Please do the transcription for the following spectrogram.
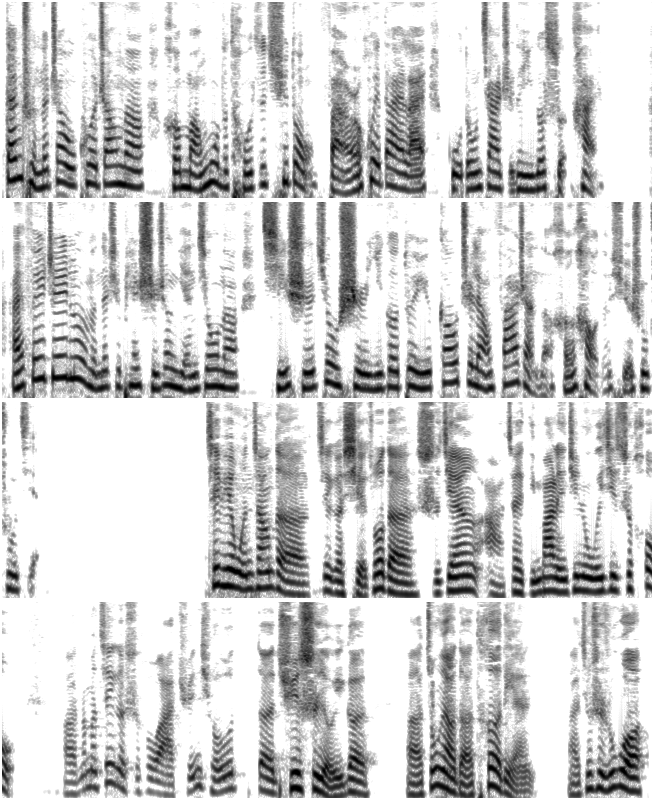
单纯的债务扩张呢，和盲目的投资驱动，反而会带来股东价值的一个损害。FAJ 论文的这篇实证研究呢，其实就是一个对于高质量发展的很好的学术注解。这篇文章的这个写作的时间啊，在零八年金融危机之后啊，那么这个时候啊，全球的趋势有一个呃重要的特点啊，就是如果。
